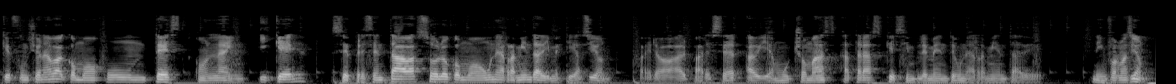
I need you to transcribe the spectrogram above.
que funcionaba como un test online y que se presentaba solo como una herramienta de investigación, pero al parecer había mucho más atrás que simplemente una herramienta de, información.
